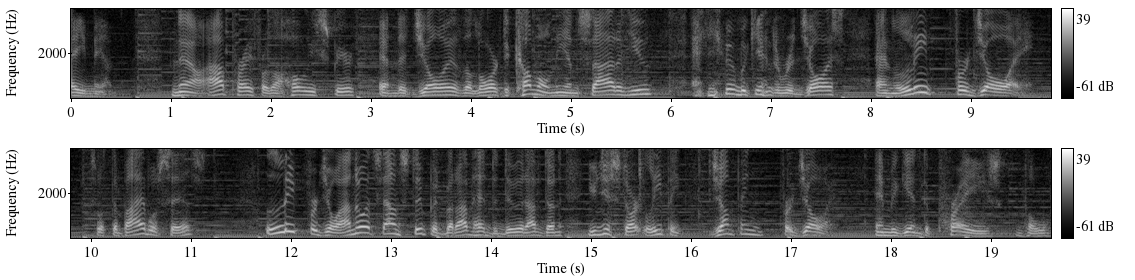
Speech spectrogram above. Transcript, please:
Amen. Now, I pray for the Holy Spirit and the joy of the Lord to come on the inside of you, and you begin to rejoice and leap for joy. That's what the Bible says. Leap for joy. I know it sounds stupid, but I've had to do it. I've done it. You just start leaping, jumping for joy, and begin to praise the Lord.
